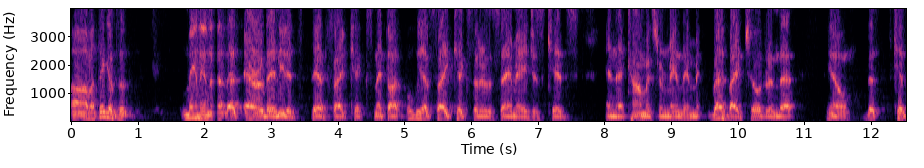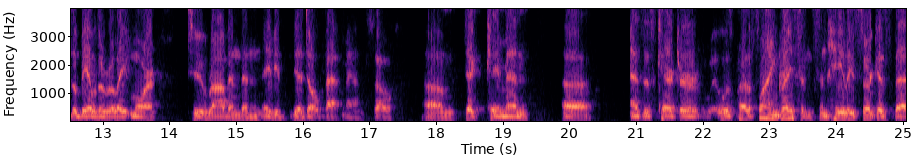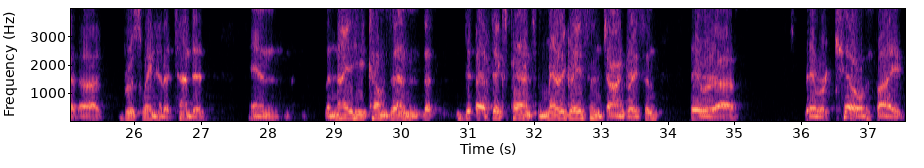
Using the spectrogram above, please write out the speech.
Um, I think it's a, mainly in that, that era they needed they had sidekicks, and they thought, well, we have sidekicks that are the same age as kids, and that comics were mainly read by children. That you know, this kids will be able to relate more to Robin than maybe the adult Batman. So um, Dick came in. Uh, as this character it was part of the Flying Graysons and Haley's Circus that uh, Bruce Wayne had attended. And the night he comes in, that uh, Dick's parents, Mary Grayson and John Grayson, they were uh, they were killed by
